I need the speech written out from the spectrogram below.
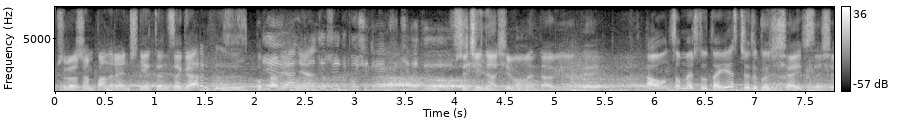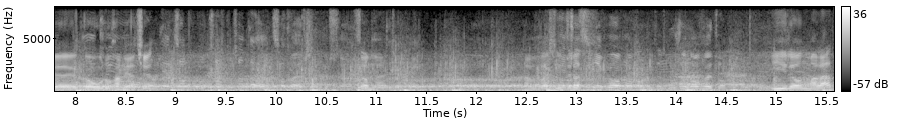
Przepraszam, pan ręcznie ten zegar z- z- poprawia, nie? To tylko się trochę przycina to. Przycina się momentami, okej. A on co mecz tutaj jest, czy tylko dzisiaj? W sensie go uruchamiacie? Co, co, co, ten, co mecz? Co mecz, właśnie teraz... Czasu nie było, bo mamy te duże nowe, to I ile on ma lat?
